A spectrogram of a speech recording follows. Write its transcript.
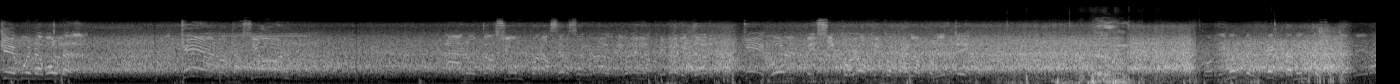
¡Qué buena bola! ¡Qué anotación! Anotación para hacer sangrar al rival en la primera mitad. ¡Qué golpe psicológico para el oponente! Coordinó perfectamente su carrera,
